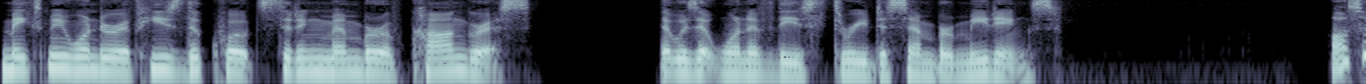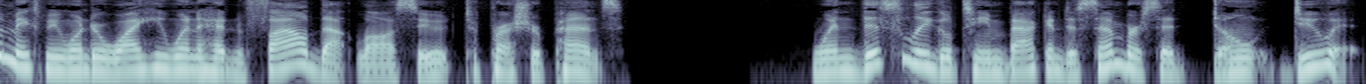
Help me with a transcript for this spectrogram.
Makes me wonder if he's the quote sitting member of Congress that was at one of these three December meetings. Also makes me wonder why he went ahead and filed that lawsuit to pressure Pence when this legal team back in December said, don't do it.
